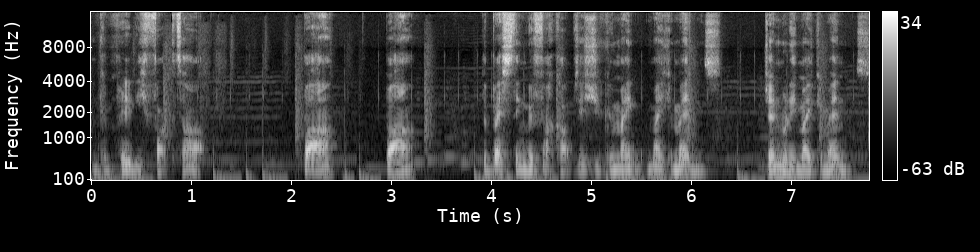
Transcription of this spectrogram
and completely fucked up. But, but the best thing with fuck ups is you can make make amends. Generally, make amends.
